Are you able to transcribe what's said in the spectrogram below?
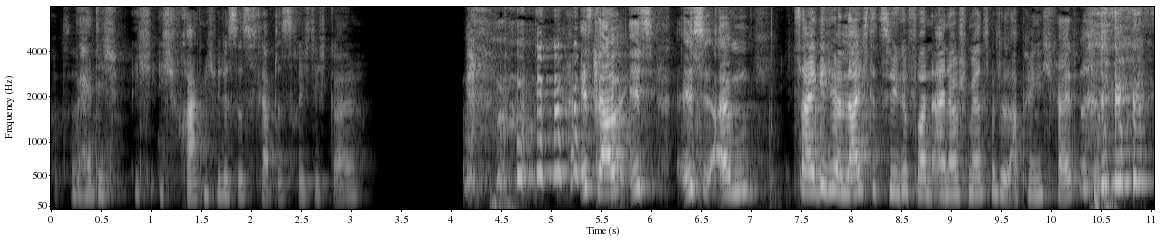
Gott sei Dank. Hätte ich, ich, ich frage mich, wie das ist. Ich glaube, das ist richtig geil. ich glaube, ich, ich ähm, zeige hier leichte Züge von einer Schmerzmittelabhängigkeit.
